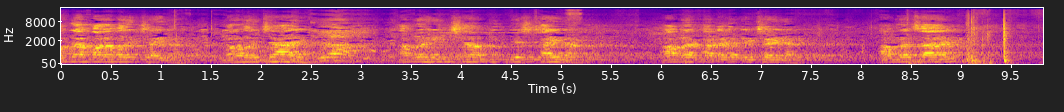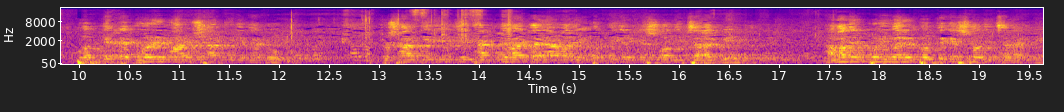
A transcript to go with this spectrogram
আমরা মারামারি চাই না। মারামারি চাই? আমরা হিংসা, বিদ্বেষ চাই না। আমরা কাটাকাটি চাই না। আমরা চাই প্রত্যেকটা ঘরের মানুষ শান্তিতে থাকুক। তো শান্তিতে যদি থাকতে হয়, তাহলে আমাদের প্রত্যেকের একটা সদ ইচ্ছা লাগবে। আমাদের পরিবারের প্রত্যেকের সদ ইচ্ছা লাগবে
